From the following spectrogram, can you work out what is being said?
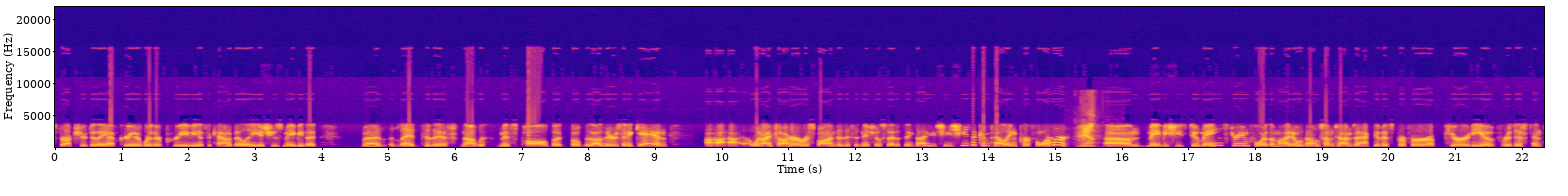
structure do they have created? Were there previous accountability issues maybe that uh, led to this? Not with Miss Paul, but but with others. And again, I, I, when I saw her respond to this initial set of things, I, she, she's a compelling performer. Yeah. Um, maybe she's too mainstream for them. I don't know. Sometimes activists prefer a purity of resistance,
